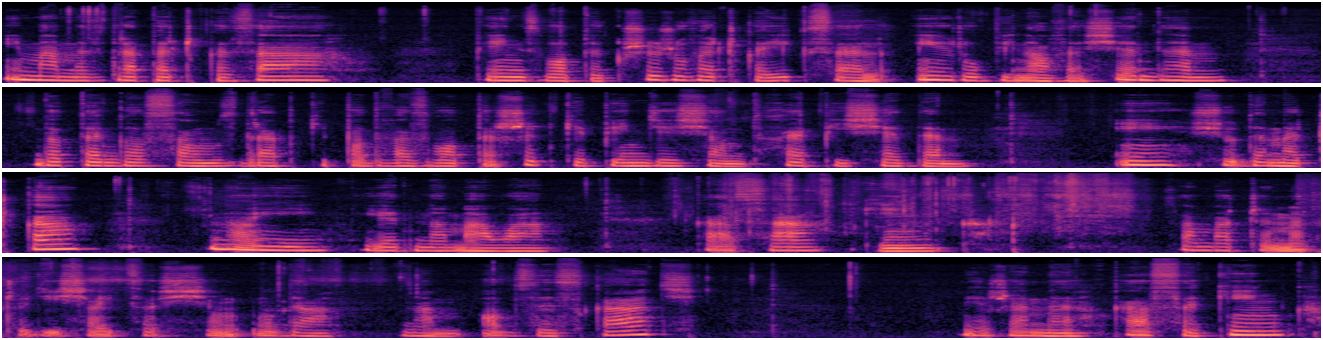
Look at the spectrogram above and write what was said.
I mamy zdrapeczkę za 5 zł, krzyżóweczkę XL i rubinowe 7. Do tego są zdrapki po 2 zł, szybkie 50, happy 7 i siódemeczka. No i jedna mała kasa King. Zobaczymy, czy dzisiaj coś się uda nam odzyskać. Bierzemy kasę King.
